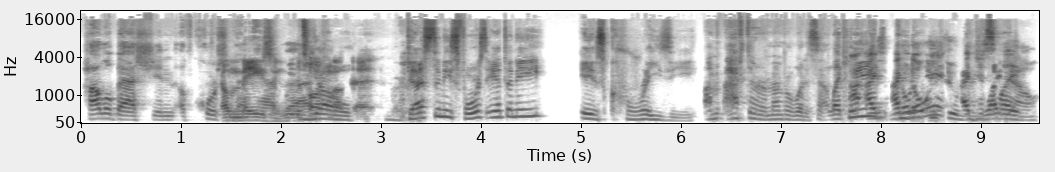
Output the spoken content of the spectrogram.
Hollow Bastion. Of course, Amazing. We were talking Yo. about that. Destiny's Force, Anthony, is crazy. I'm, I have to remember what it sounds like. I, I, Please I know it. YouTube I just right like now.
